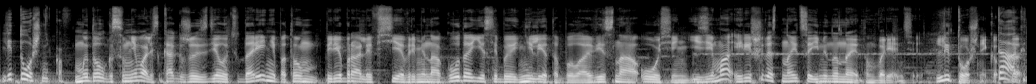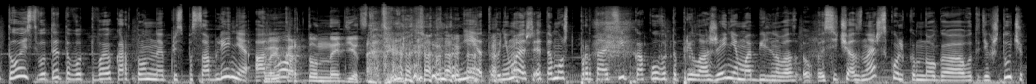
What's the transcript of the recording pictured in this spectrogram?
Литошников. Мы долго сомневались, как же сделать ударение, потом перебрали все времена года, если бы не лето было, а весна, осень и зима, и решили остановиться именно на этом варианте. Литошников. Так, да. то есть вот это вот твое картонное приспособление, Твое оно... картонное детство. Нет, понимаешь, это может прототип какого-то приложения мобильного. Сейчас знаешь, сколько много вот этих штучек?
